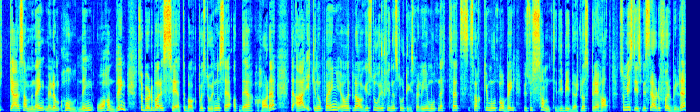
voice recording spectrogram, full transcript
ikke er sammenheng mellom holdning og handling, så bør du bare se tilbake på historien og se at det har det. Det er ikke noe poeng å lage store, fine stortingsmeldinger mot nettsets, snakke mot mobbing, hvis du samtidig bidrar til å spre hat. Som justisminister er du forbilde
